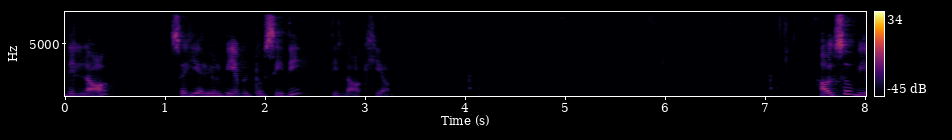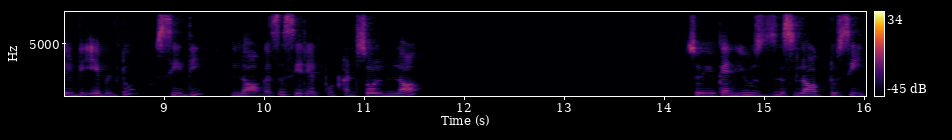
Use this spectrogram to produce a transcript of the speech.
the log. So here you'll be able to see the the log here. Also we'll be able to see the log as a serial port console log. So you can use this log to see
